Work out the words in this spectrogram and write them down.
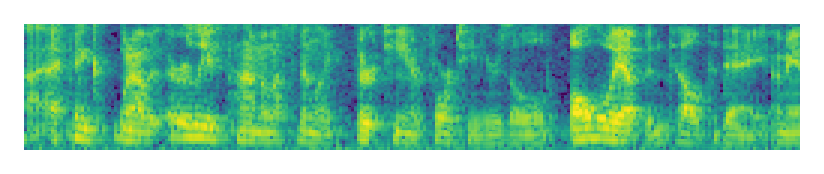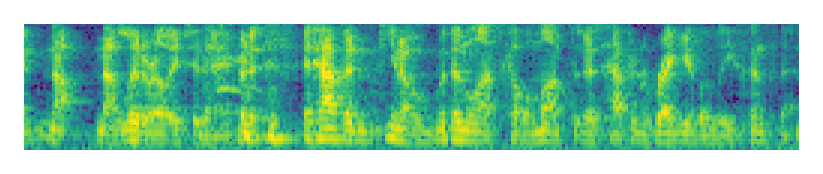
I I think when I was earliest time, I must have been like 13 or 14 years old, all the way up until today. I mean, not not literally today, but it, it happened, you know, within the last couple months. It has happened regularly since then.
